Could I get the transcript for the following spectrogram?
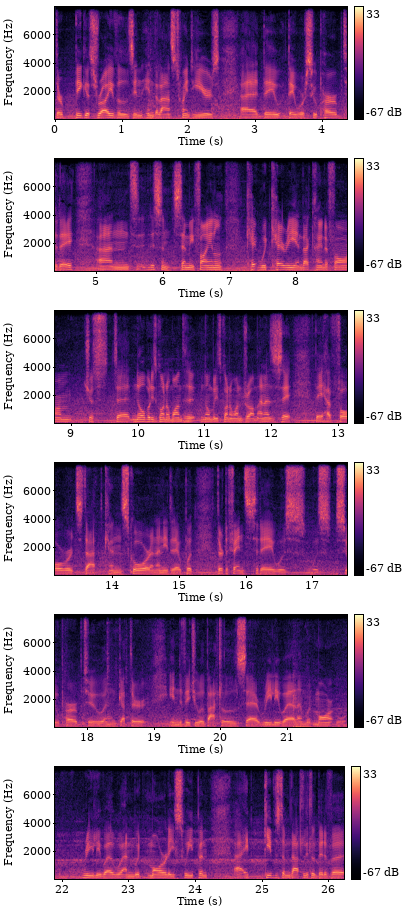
their biggest rivals in, in the last 20 years. Uh, they they were superb today. And listen, semi-final with Kerry in that kind of form, just uh, nobody's going to want to nobody's going to want to draw them. And as I say, they have forwards that can score in any day. But their defence today was was superb too, and got their individual battles uh, really well and with more really well and with Morley sweeping uh, it gives them that little bit of a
